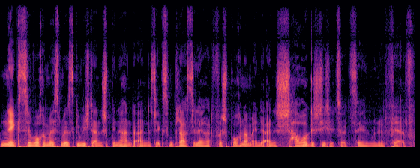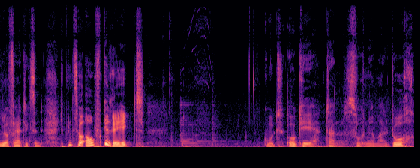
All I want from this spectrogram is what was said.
Nächste Woche messen wir das Gewicht einer Spinnehand eines Exemplars. Der Lehrer hat versprochen, am Ende eine Schauergeschichte zu erzählen, wenn wir fer früher fertig sind. Ich bin so aufgeregt. Gut, okay, dann suchen wir mal durch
